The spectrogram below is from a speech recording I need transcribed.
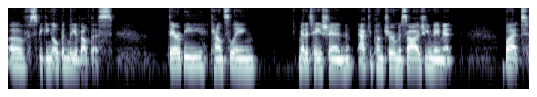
of speaking openly about this therapy, counseling, meditation, acupuncture, massage, you name it. But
